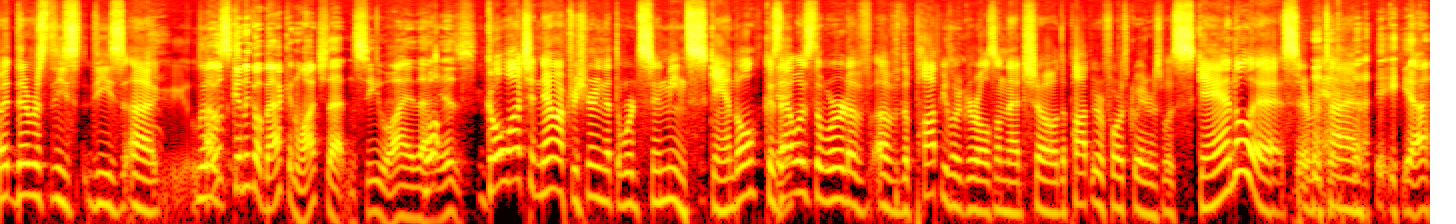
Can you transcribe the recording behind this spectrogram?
But there was these these uh, I was gonna go back and watch that and see why that is. Well, Go watch it now after hearing that the word sin means scandal, because Okay. that was the word of, of the popular girls on that show. The popular fourth graders was scandalous every time. yeah,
